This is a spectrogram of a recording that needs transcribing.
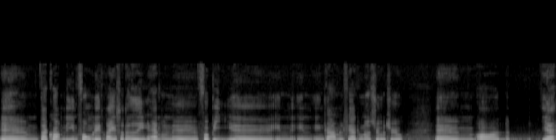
Øh, der kom lige en Formel 1-racer, der hed e-handlen, øh, forbi øh, en, en, en gammel Fiat 127. Øh, og ja,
